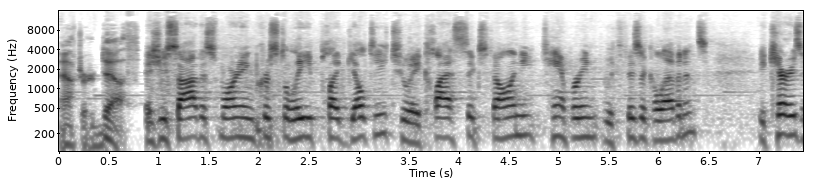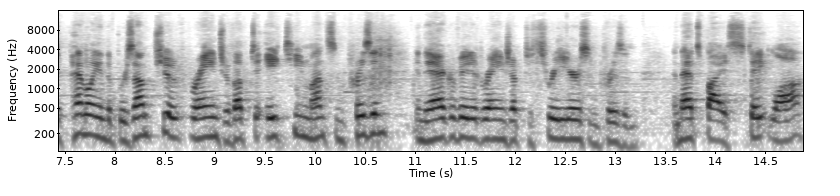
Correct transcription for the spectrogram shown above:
after her death. As you saw this morning, Krystal Lee pled guilty to a Class 6 felony tampering with physical evidence. It carries a penalty in the presumptive range of up to 18 months in prison, in the aggravated range up to three years in prison and that's by state law.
